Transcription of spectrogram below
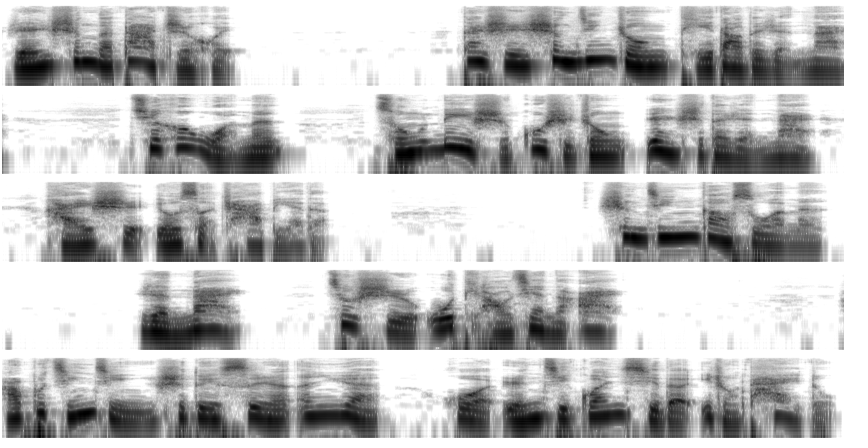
人生的大智慧，但是圣经中提到的忍耐，却和我们从历史故事中认识的忍耐还是有所差别的。圣经告诉我们。忍耐就是无条件的爱，而不仅仅是对私人恩怨或人际关系的一种态度。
